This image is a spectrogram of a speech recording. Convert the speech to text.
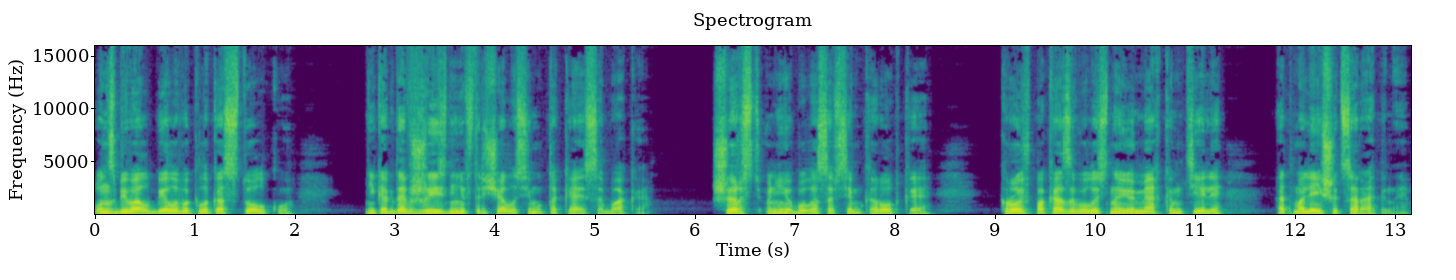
Он сбивал белого клыка с толку. Никогда в жизни не встречалась ему такая собака. Шерсть у нее была совсем короткая, Кровь показывалась на ее мягком теле от малейшей царапины.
